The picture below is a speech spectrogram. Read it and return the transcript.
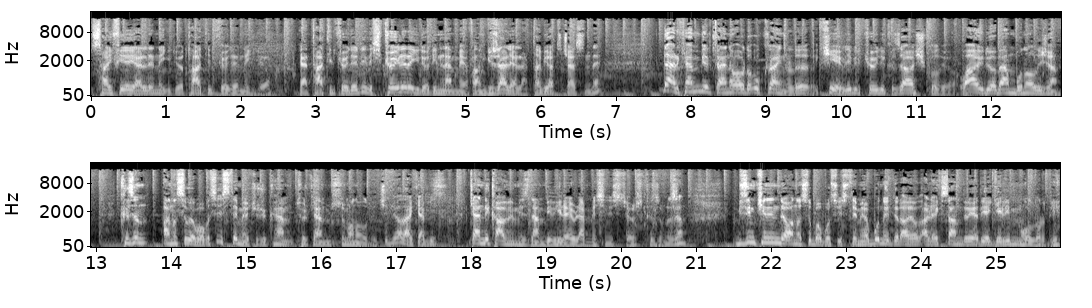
sayfiye yerlerine gidiyor. Tatil köylerine gidiyor. Yani tatil köyleri değil işte köylere gidiyor dinlenmeye falan. Güzel yerler tabiat içerisinde. Derken bir tane orada Ukraynalı Kievli bir köylü kıza aşık oluyor. Vay diyor ben bunu alacağım. Kızın anısı ve babası istemiyor çocuk hem Türk hem Müslüman olduğu için. Diyorlar ki biz kendi kavmimizden biriyle evlenmesini istiyoruz kızımızın. Bizimkinin de anası babası istemiyor. Bu nedir ayol Alexandria diye gelin mi olur diye.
